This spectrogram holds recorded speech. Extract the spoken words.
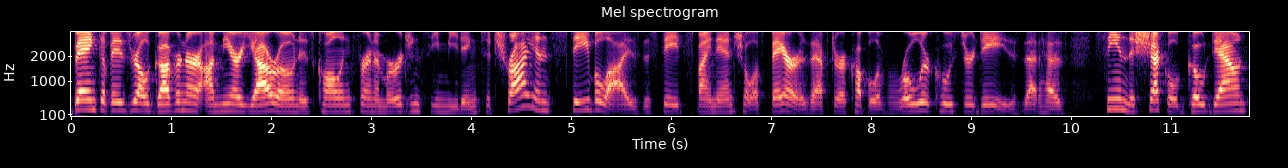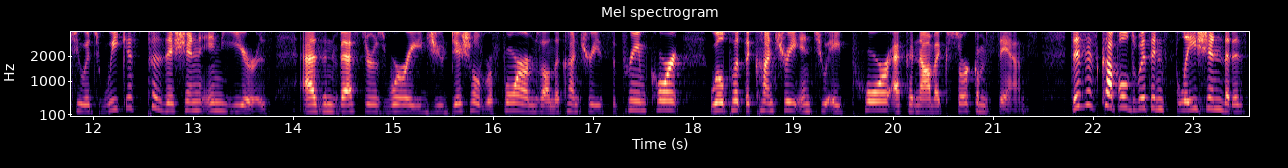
Bank of Israel Governor Amir Yaron is calling for an emergency meeting to try and stabilize the state's financial affairs after a couple of roller coaster days that have seen the shekel go down to its weakest position in years as investors worry judicial reforms on the country's Supreme Court will put the country into a poor economic circumstance. This is coupled with inflation that is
